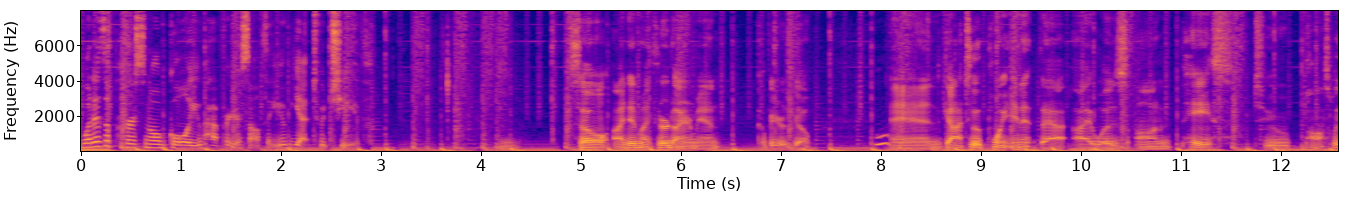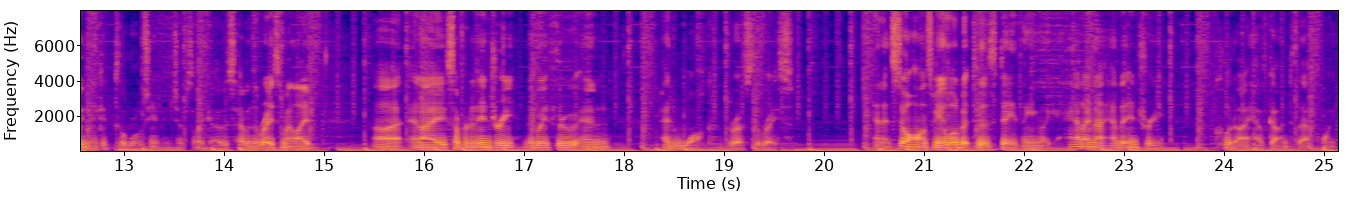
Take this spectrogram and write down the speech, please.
What is a personal goal you have for yourself that you have yet to achieve? So I did my third Ironman a couple years ago Ooh. and got to a point in it that I was on pace to possibly make it to the World Championships. Like I was having the race of my life uh, and I suffered an injury midway through and had to walk the rest of the race. And it still haunts me a little bit to this day thinking like, had I not had the injury, could I have gotten to that point?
